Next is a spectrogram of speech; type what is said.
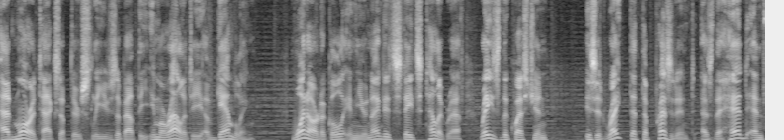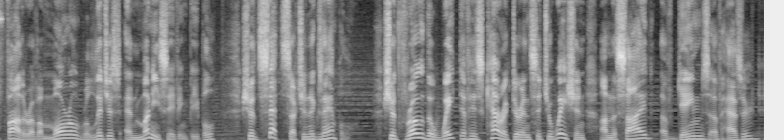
had more attacks up their sleeves about the immorality of gambling. One article in the United States Telegraph raised the question Is it right that the president, as the head and father of a moral, religious, and money saving people, should set such an example? Should throw the weight of his character and situation on the side of games of hazard?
